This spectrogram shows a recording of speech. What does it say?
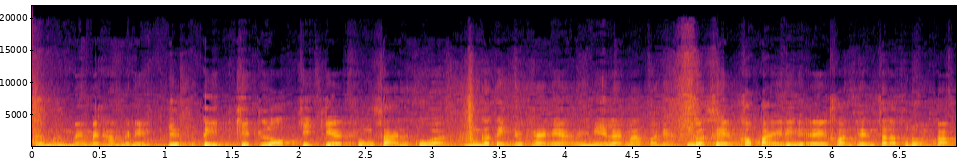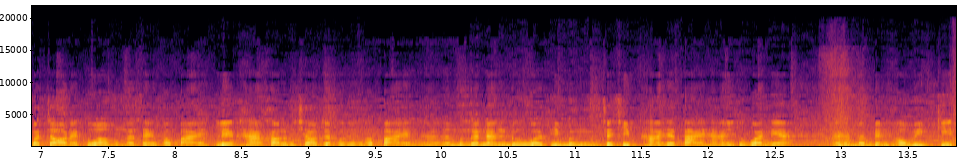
แต่มึงแม่งไม่ทำกันเองยึดติดคิดลบขี้เกียจฟุ้งซ่านกลัวมึงก็ติดอยู่แค่นี้ไม่มีอะไรมากกว่านี้มึงก็เสพเข้าไปดิไอคอนเทนต์สนับสนุนความกระจอกในตัวมึงก็เสพเข้าไปเรียกหาความรับผิดชอบจากคนอื่นเข้าไปนะแล้วมึงก็นั่งดูว่าที่มึงจะชิบหายจะตายหายทุกวันเนี้ยนะมันเป็นเพราะวิกฤต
